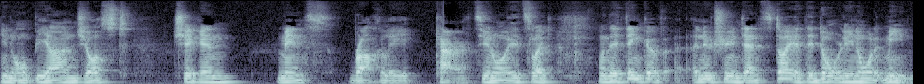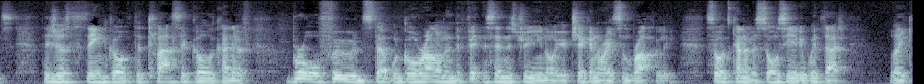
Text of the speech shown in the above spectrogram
you know, beyond just chicken, mince, broccoli, carrots. You know, it's like when they think of a nutrient dense diet, they don't really know what it means. They just think of the classical kind of bro foods that would go around in the fitness industry, you know, your chicken, rice, and broccoli. So it's kind of associated with that, like,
